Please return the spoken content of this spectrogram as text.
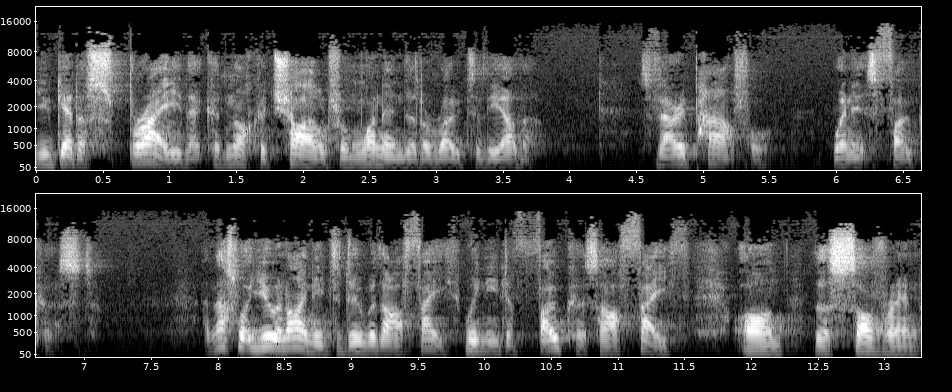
you get a spray that could knock a child from one end of the road to the other. It's very powerful when it's focused. And that's what you and I need to do with our faith. We need to focus our faith on the sovereign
